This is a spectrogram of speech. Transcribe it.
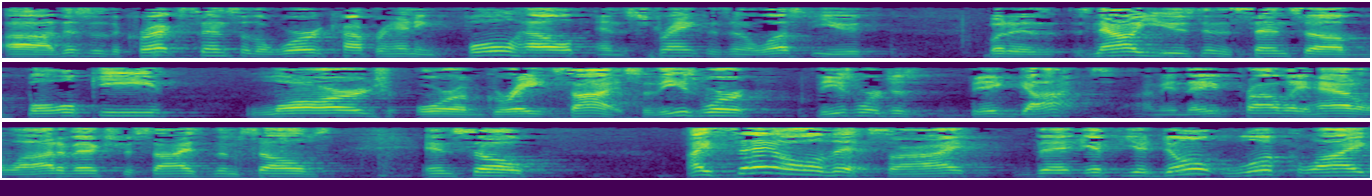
Uh, this is the correct sense of the word comprehending full health and strength as in a lusty youth, but is now used in the sense of bulky, large, or of great size. So these were, these were just big guys. I mean, they probably had a lot of exercise themselves. And so, I say all this, alright, that if you don't look like,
